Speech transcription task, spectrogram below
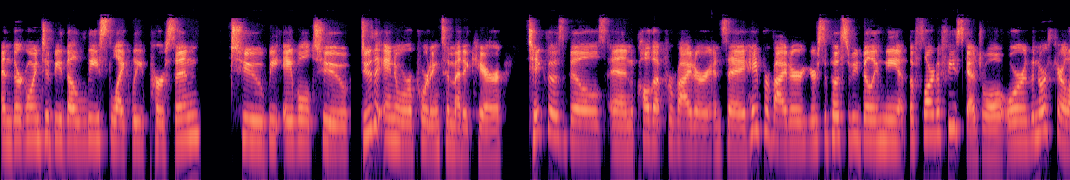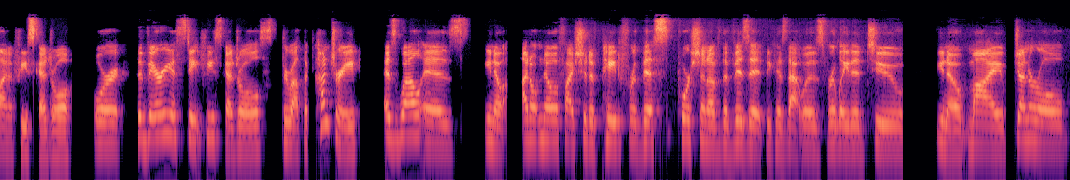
and they're going to be the least likely person to be able to do the annual reporting to medicare take those bills and call that provider and say hey provider you're supposed to be billing me at the florida fee schedule or the north carolina fee schedule or the various state fee schedules throughout the country, as well as, you know, I don't know if I should have paid for this portion of the visit because that was related to, you know, my general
